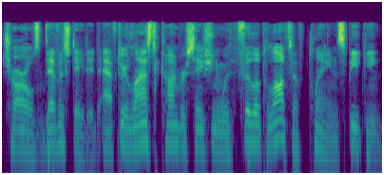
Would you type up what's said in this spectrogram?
Charles devastated after last conversation with Philip lots of plain speaking.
